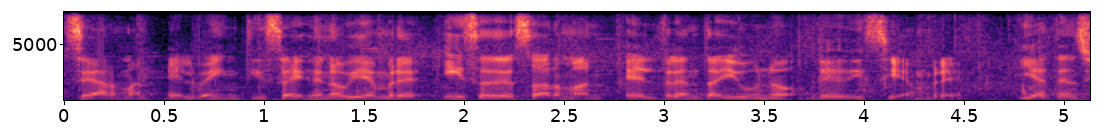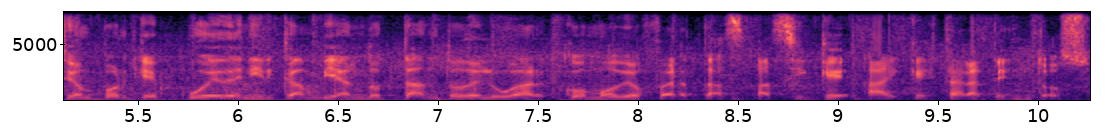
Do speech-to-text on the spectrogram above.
Se arman el 26 de noviembre y se desarman el 31 de diciembre. Y atención porque pueden ir cambiando tanto de lugar como de ofertas, así que hay que estar atentos.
